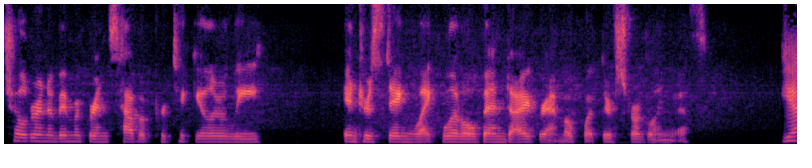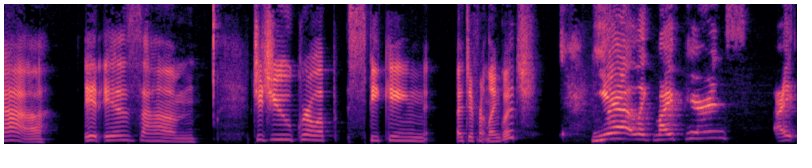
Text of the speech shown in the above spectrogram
children of immigrants have a particularly interesting like little Venn diagram of what they're struggling with. Yeah, it is. Um, did you grow up speaking a different language? Yeah, like my parents, I,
